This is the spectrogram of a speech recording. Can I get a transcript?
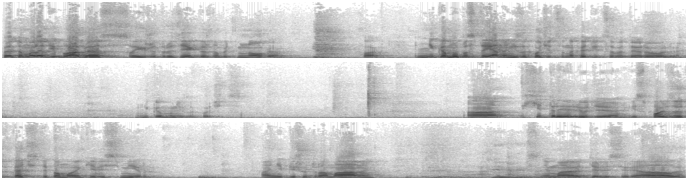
Поэтому ради блага своих же друзей их должно быть много. Факт. Никому постоянно не захочется находиться в этой роли. Никому не захочется. А хитрые люди используют в качестве помойки весь мир. Они пишут романы, снимают телесериалы.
